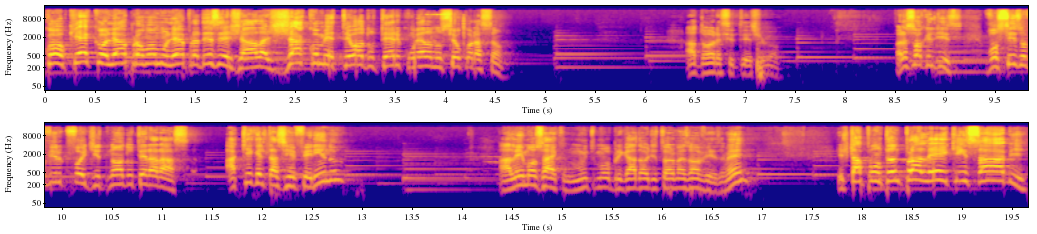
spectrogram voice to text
qualquer que olhar para uma mulher para desejá-la, já cometeu adultério com ela no seu coração. Adoro esse texto, irmão. Olha só o que ele diz: Vocês ouviram o que foi dito: não adulterarás. A que, que ele está se referindo? A lei mosaica. Muito obrigado, auditório, mais uma vez, amém? Ele está apontando para a lei, quem sabe?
